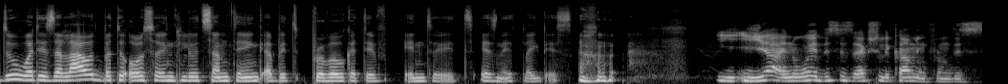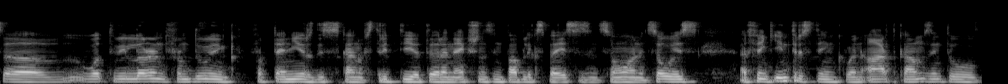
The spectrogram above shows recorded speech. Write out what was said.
do what is allowed, but to also include something a bit provocative into it, isn't it like this? yeah, in a way, this is actually coming from this, uh, what we learned from doing for 10 years, this kind of street theater and actions in public spaces and so on. It's always I think interesting when art comes into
